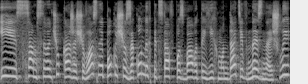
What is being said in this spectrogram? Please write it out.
І сам Стеванчук каже, що власне поки що законних підстав позбавити їх мандатів не знайшли.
